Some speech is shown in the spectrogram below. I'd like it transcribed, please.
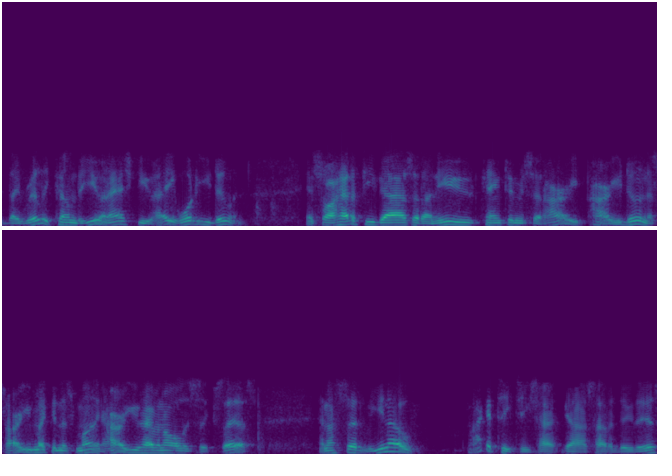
they really come to you and ask you, "Hey, what are you doing?" And so I had a few guys that I knew came to me and said, "How are you? How are you doing this? How are you making this money? How are you having all this success?" And I said, well, "You know, I could teach these guys how to do this."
